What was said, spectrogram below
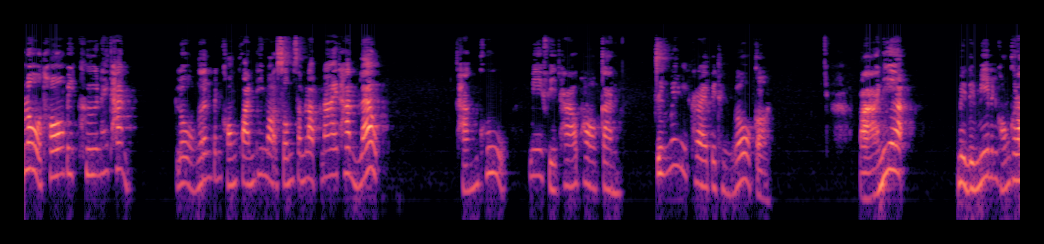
โล่ทองไปคืนให้ท่าน โล่เงินเป็นของขวัญที่เหมาะสมสำหรับนายท่านแล้ว ทั้งคู่มีฝีเท้าพอกัน จึงไม่มีใครไปถึงโล่ก่อน ป่าเนี่ย ไม่ได้มีเป็นของใคร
